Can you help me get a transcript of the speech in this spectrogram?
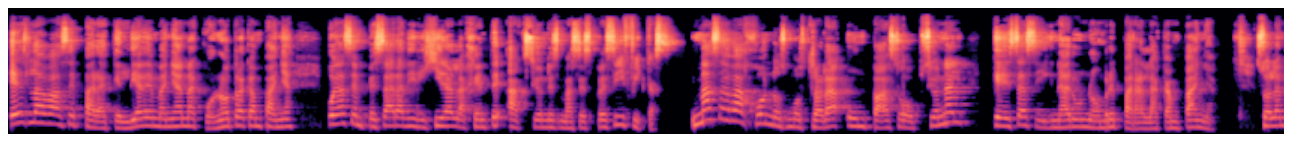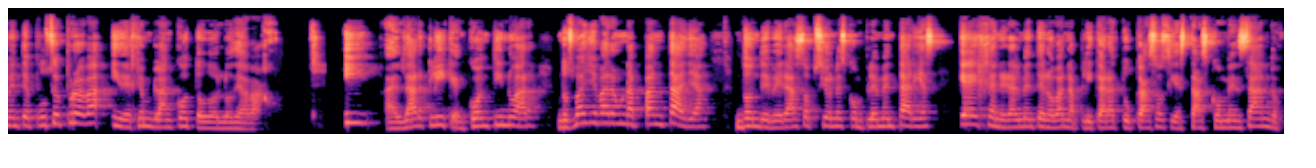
es la base para que el día de mañana con otra campaña puedas empezar a dirigir a la gente a acciones más específicas. Más abajo nos mostrará un paso opcional, que es asignar un nombre para la campaña. Solamente puse prueba y dejé en blanco todo lo de abajo. Y al dar clic en continuar, nos va a llevar a una pantalla donde verás opciones complementarias que generalmente no van a aplicar a tu caso si estás comenzando.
